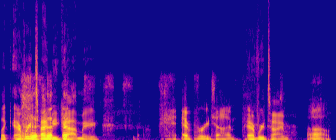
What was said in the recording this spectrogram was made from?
Like every time he got me, Every time. every time. Um,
